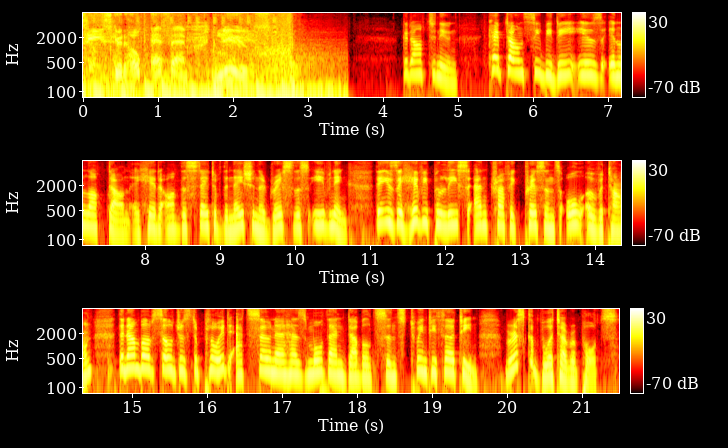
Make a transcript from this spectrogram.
This is Good Hope FM News. Good afternoon. Cape Town CBD is in lockdown ahead of the State of the Nation address this evening. There is a heavy police and traffic presence all over town. The number of soldiers deployed at Sona has more than doubled since 2013. Mariska Botha reports.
